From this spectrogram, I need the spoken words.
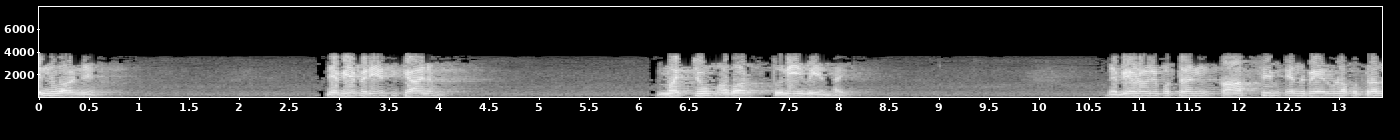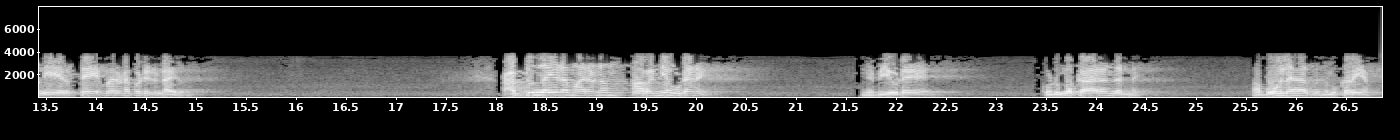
എന്ന് പറഞ്ഞ് നബിയെ പരിഹസിക്കാനും മറ്റും അവർ തുനിയുകയുണ്ടായി. നബിയുടെ ഒരു പുത്രൻ കാസിം എന്നു പേരുള്ള പുത്രൻ നേരത്തെ മരണപ്പെട്ടിട്ടുണ്ടായിരുന്നു. അബ്ദുള്ളയുടെ മരണം അറിഞ്ഞ ഉടനെ നബിയുടെ കുടുംബക്കാരൻ തന്നെ അബൂലഹബ് നമുക്കറിയാം.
